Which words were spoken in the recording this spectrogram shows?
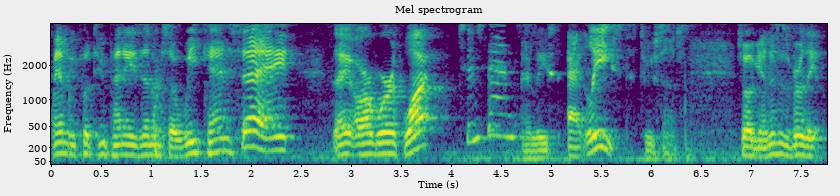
And we put two pennies in them, so we can say they are worth what? Two cents. At least, at least two cents. So again, this is very.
